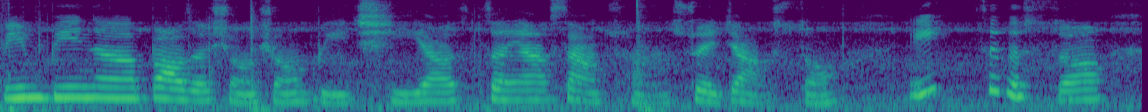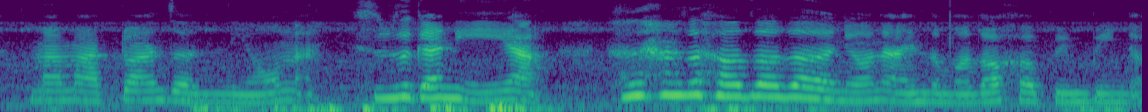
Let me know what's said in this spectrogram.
冰冰呢，抱着熊熊比奇要正要上床睡觉的时候，咦，这个时候妈妈端着牛奶，是不是跟你一样？可是他是喝热热的牛奶，你怎么都喝冰冰的？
